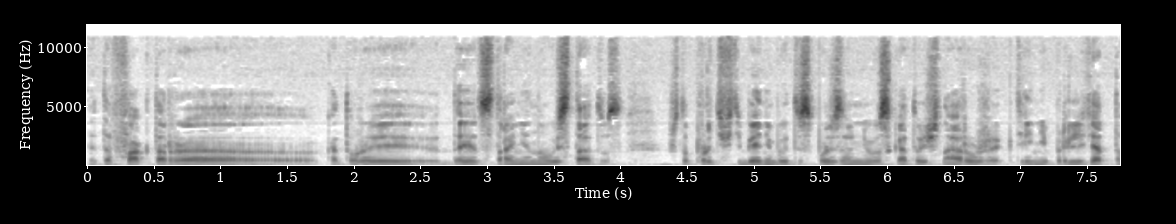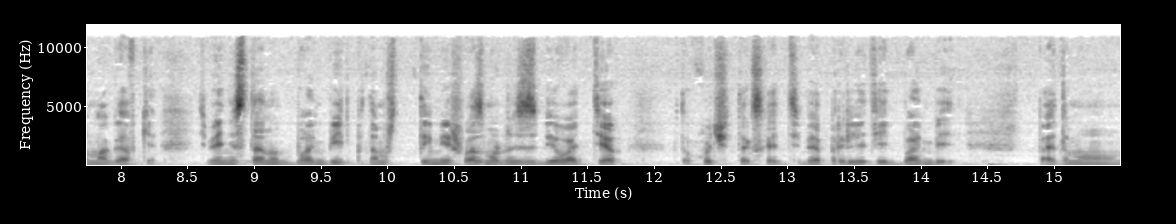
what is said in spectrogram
это фактор, э, который дает стране новый статус, что против тебя не будет использования высокоточного оружия, к тебе не прилетят томогавки, тебя не станут бомбить, потому что ты имеешь возможность сбивать тех, кто хочет, так сказать, тебя прилететь бомбить. Поэтому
